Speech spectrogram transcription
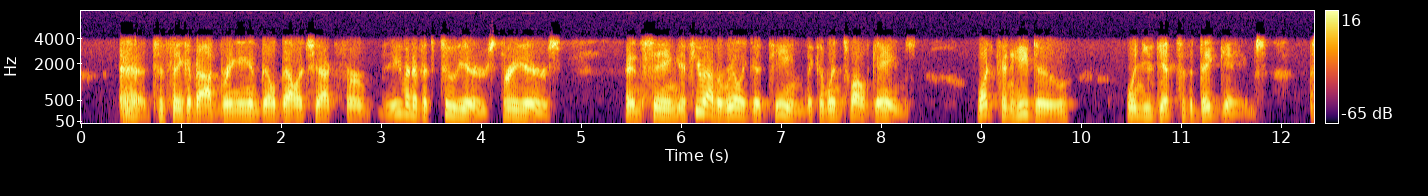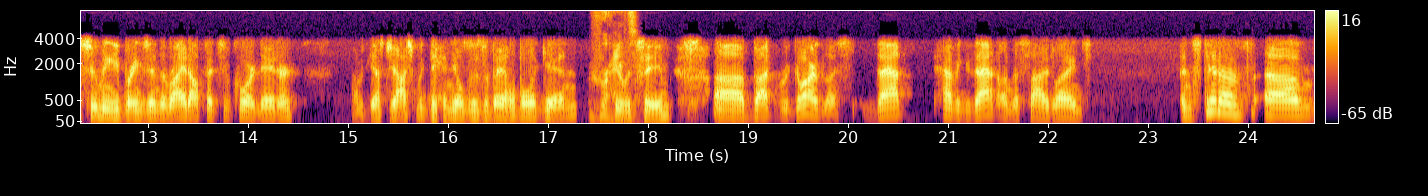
to think about bringing in Bill Belichick for even if it's two years, three years, and seeing if you have a really good team that can win 12 games, what can he do when you get to the big games? Assuming he brings in the right offensive coordinator. I would guess Josh McDaniels is available again. Right. It would seem, uh, but regardless, that having that on the sidelines instead of um,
